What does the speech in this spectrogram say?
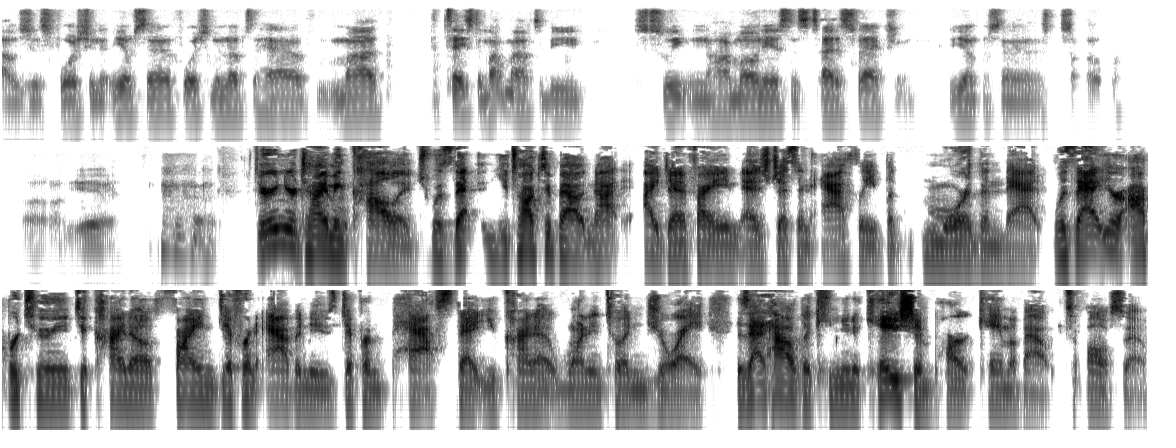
I was just fortunate, you know what I'm saying? Fortunate enough to have my the taste in my mouth to be sweet and harmonious and satisfaction. You know what I'm saying? So uh, yeah. During your time in college, was that you talked about not identifying as just an athlete, but more than that? Was that your opportunity to kind of find different avenues, different paths that you kind of wanted to enjoy? Is that how the communication part came about also?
